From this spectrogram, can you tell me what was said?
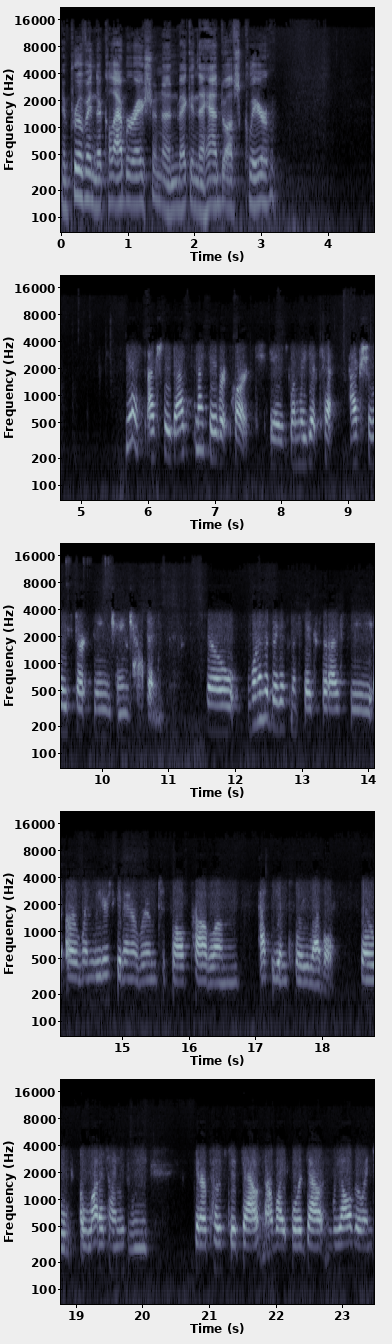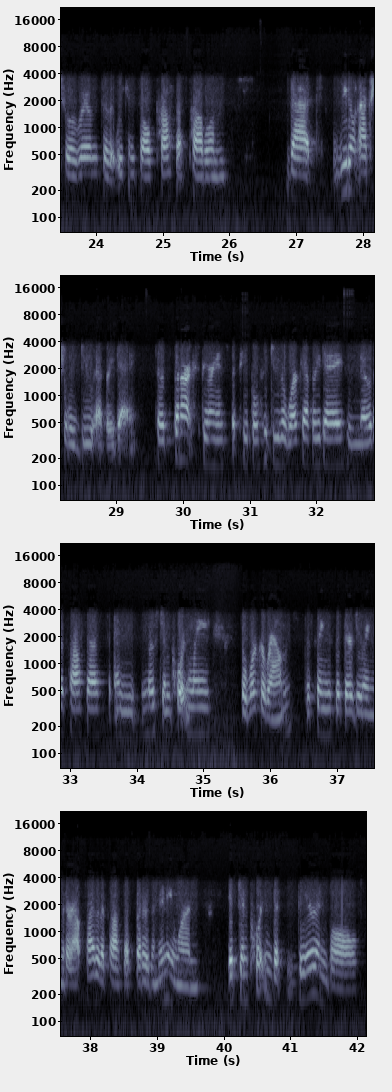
improving the collaboration and making the handoffs clear? Yes, actually, that's my favorite part is when we get to actually start seeing change happen. So, one of the biggest mistakes that I see are when leaders get in a room to solve problems at the employee level. So, a lot of times we get our post its out and our whiteboards out, and we all go into a room so that we can solve process problems that we don't actually do every day. So, it's been our experience that people who do the work every day, who know the process, and most importantly, the workarounds, the things that they're doing that are outside of the process better than anyone, it's important that they're involved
